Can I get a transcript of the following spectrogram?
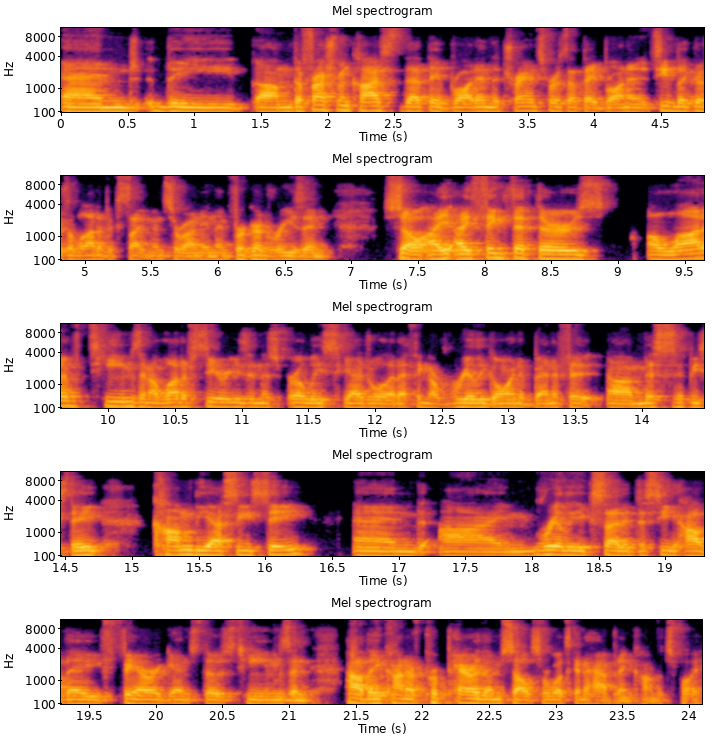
And the um, the freshman class that they brought in, the transfers that they brought in, it seems like there's a lot of excitement surrounding them for good reason. So I, I think that there's a lot of teams and a lot of series in this early schedule that I think are really going to benefit uh, Mississippi State come the SEC. And I'm really excited to see how they fare against those teams and how they kind of prepare themselves for what's going to happen in conference play.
